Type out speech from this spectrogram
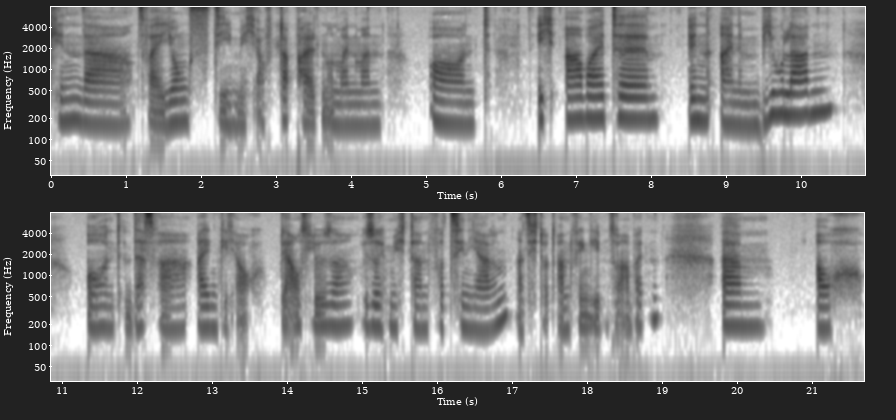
Kinder, zwei Jungs, die mich auf Trab halten und meinen Mann. Und ich arbeite in einem Bioladen und das war eigentlich auch der Auslöser, wieso ich mich dann vor zehn Jahren, als ich dort anfing eben zu arbeiten, ähm, auch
